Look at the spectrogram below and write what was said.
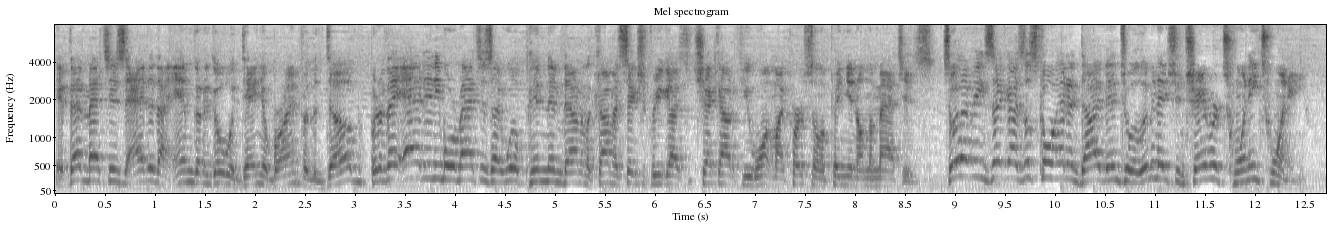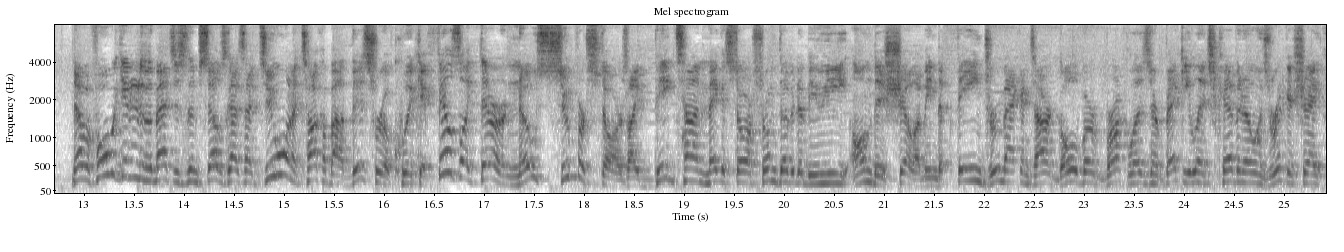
If that match is added, I am going to go with Daniel Bryan for the dub. But if they add any more matches, I will pin them down in the comment section for you guys to check out if you want my personal opinion on the matches. So with that being said, guys, let's go ahead and dive into Elimination Chamber 2020. Now, before we get into the matches themselves, guys, I do want to talk about this real quick. It feels like there are no superstars, like big-time megastars from WWE on this show. I mean, The Fiend, Drew McIntyre, Goldberg, Brock Lesnar, Becky Lynch, Kevin Owens, Ricochet,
